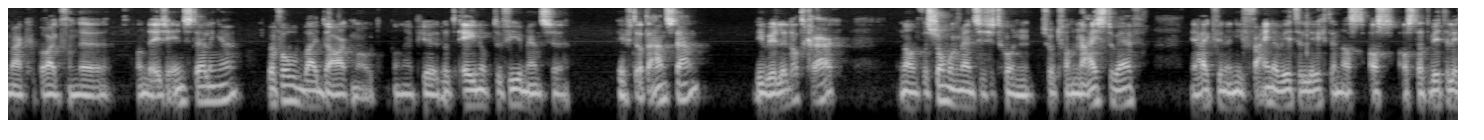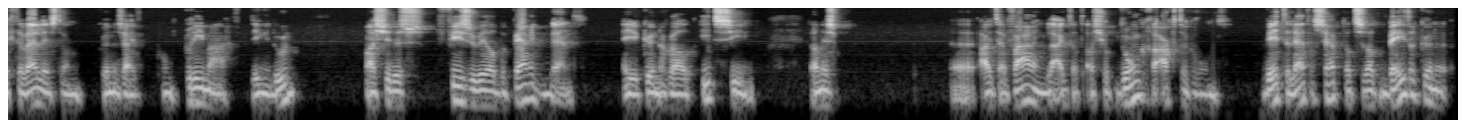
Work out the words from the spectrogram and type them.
50% maakt gebruik van, de, van deze instellingen bijvoorbeeld bij dark mode. Dan heb je dat één op de vier mensen heeft dat aanstaan. Die willen dat graag. En dan voor sommige mensen is het gewoon een soort van nice to have. Ja, ik vind het niet fijn dat witte licht. En als, als, als dat witte licht er wel is, dan kunnen zij gewoon prima dingen doen. Maar als je dus visueel beperkt bent en je kunt nog wel iets zien, dan is uh, uit ervaring blijkt dat als je op donkere achtergrond witte letters hebt, dat ze dat beter kunnen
